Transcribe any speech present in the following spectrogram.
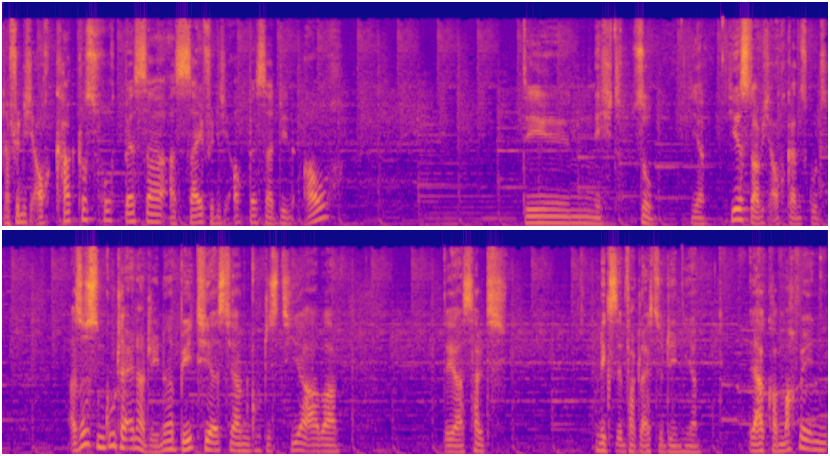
Da finde ich auch Kaktusfrucht besser. Asai finde ich auch besser. Den auch. Den nicht. So, hier. Hier ist, glaube ich, auch ganz gut. Also ist ein guter Energy, ne? B-Tier ist ja ein gutes Tier, aber der ist halt nichts im Vergleich zu den hier. Ja, komm, machen wir ihn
